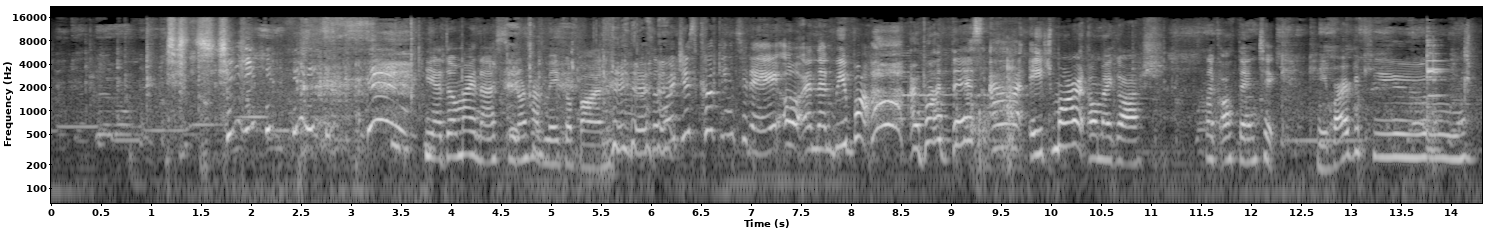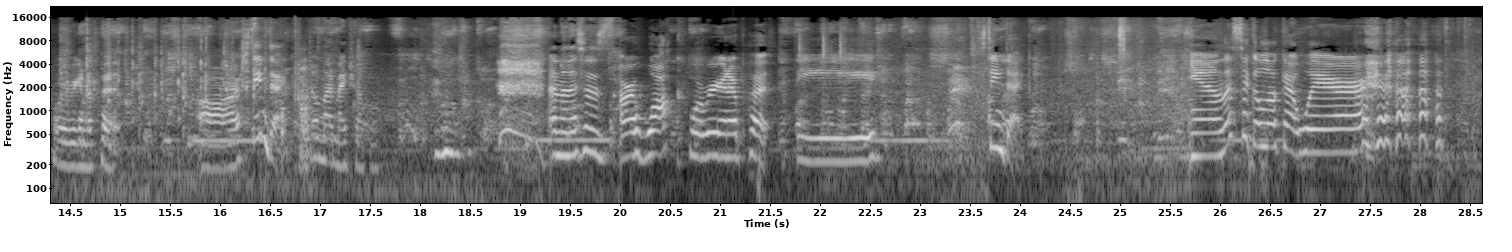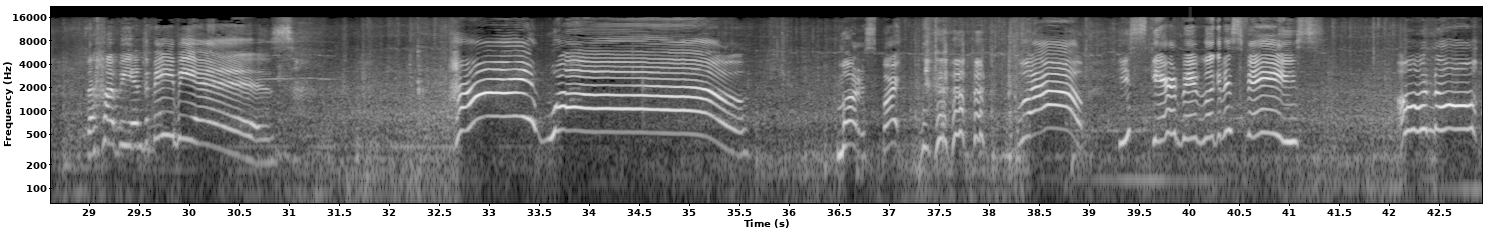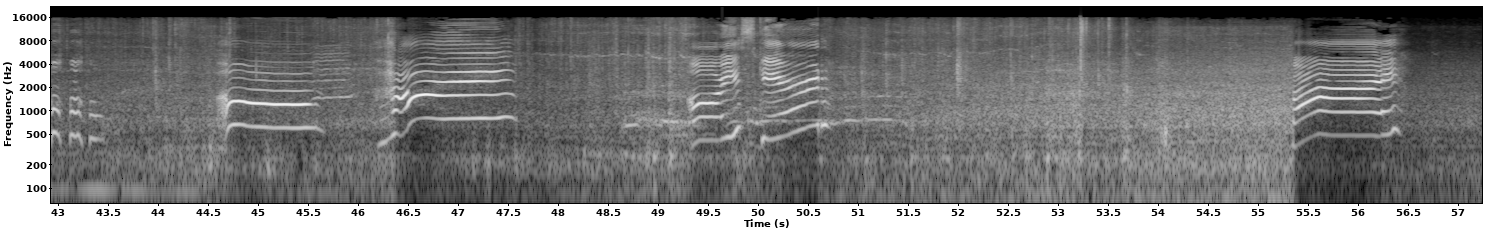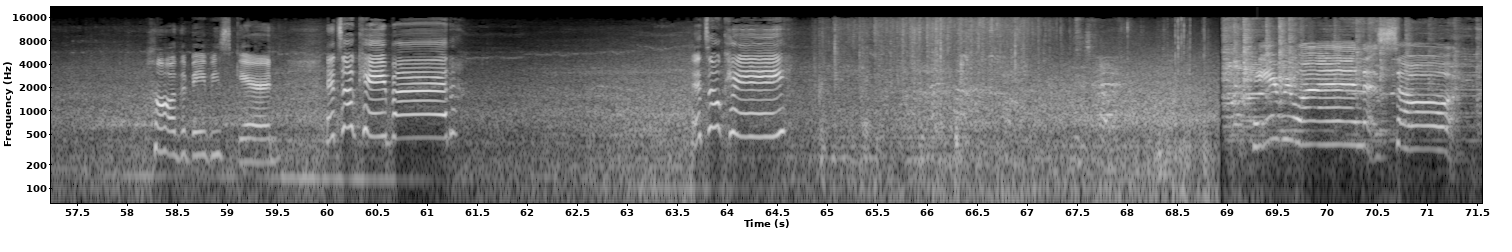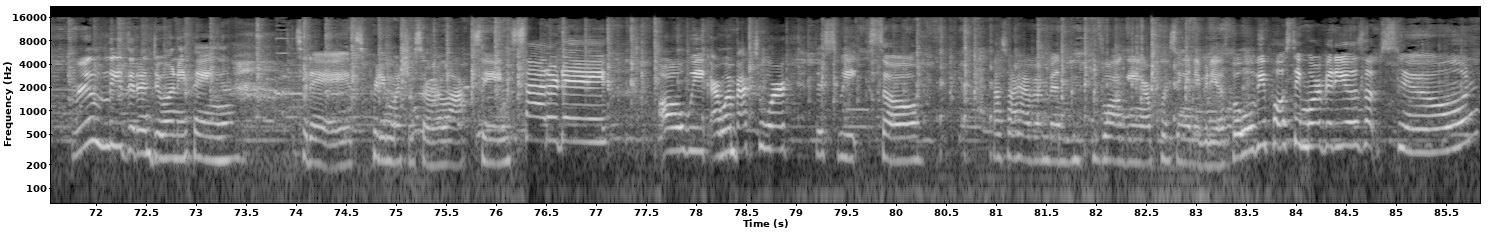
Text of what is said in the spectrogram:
Yeah, don't mind us. We don't have makeup on. so we're just cooking today. Oh, and then we bought, I bought this at H Mart. Oh my gosh. Like authentic K barbecue. Where are we gonna put our steamed egg? Don't mind my truffle. And then this is our wok where we're gonna put the steamed egg. And let's take a look at where the hubby and the baby is. Hi! Whoa! Motorsport. wow! He's scared, babe. Look at his face. Oh no! Oh! Hi! Oh, are you scared? Bye! Oh, the baby's scared. It's okay, bud. It's okay. Do anything today. It's pretty much just a relaxing Saturday all week. I went back to work this week, so that's why I haven't been vlogging or posting any videos. But we'll be posting more videos up soon.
